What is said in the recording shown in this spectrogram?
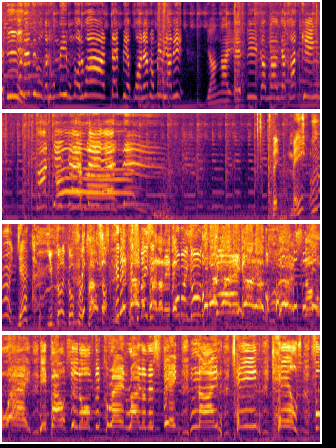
อ็ดดี้เล่นที่ผมกับทอมมี่ผมบอกเลยว่าได้เปรียบกว่านะครับทอมมี่ระยะนี้ยังไงเอ็ดดี้กำลังจะคัดคิงคัดคิงเกมนี้เอ็ดดี้ They, mate, uh, yeah, you've got to go for a drop shot. It, it's amazing! Oh my god! Oh my god, he got him! There's no way! He bounced it off the crane right on his feet! 19 kills for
